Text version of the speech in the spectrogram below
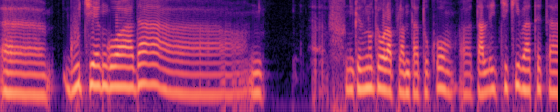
Uh, gutiengoa da, uh, nik ez nuke hola plantatuko, uh, talde txiki bat eta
